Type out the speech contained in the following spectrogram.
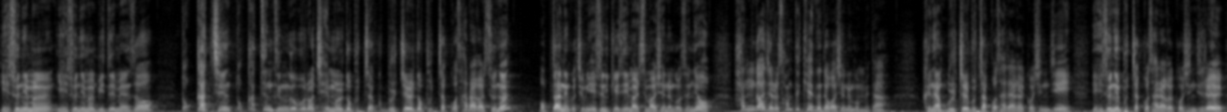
예수님을 예수님을 믿으면서 똑같은 똑같은 등급으로 재물도 붙잡고 물질도 붙잡고 살아갈 수는 없다는 거. 지금 예수님께서 이 말씀하시는 것은요 한 가지를 선택해야 된다고 하시는 겁니다. 그냥 물질 붙잡고 살아갈 것인지 예수님 붙잡고 살아갈 것인지를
